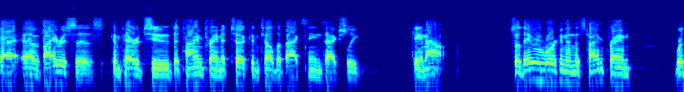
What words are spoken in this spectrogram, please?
uh, viruses compared to the time frame it took until the vaccines actually came out. So they were working in this time frame where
